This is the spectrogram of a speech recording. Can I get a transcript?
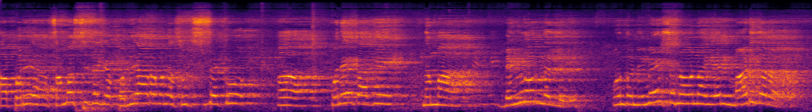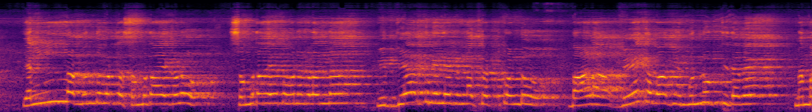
ಆ ಪರಿ, ಸಮಸ್ಯೆಗಳಿಗೆ ಪರಿಹಾರವನ್ನು ಸೂಚಿಸಬೇಕು. ಕೊನೆಯದಾಗಿ ನಮ್ಮ ಬೆಂಗಳೂರಿನಲ್ಲಿ ಒಂದು ನಿವೇಶನವನ್ನು ಏನು ಮಾಡಿದಾರೋ ಎಲ್ಲ ಮುಂದುವರೆದ ಸಮುದಾಯಗಳು ಸಮುದಾಯ ಭವನಗಳನ್ನು ವಿದ್ಯಾರ್ಥಿ ನಿಲಯಗಳನ್ನ ಕಟ್ಟಿಕೊಂಡು ಬಹಳ ವೇಗವಾಗಿ ಮುನ್ನುಗ್ತಿದ್ದಾವೆ. ನಮ್ಮ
